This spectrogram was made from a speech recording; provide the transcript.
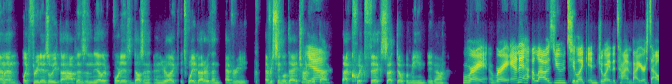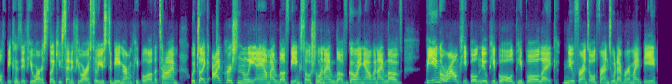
And then like three days a week that happens and the other four days it doesn't. And you're like it's way better than every every single day trying yeah. to get that that quick fix that dopamine you know right right and it allows you to like enjoy the time by yourself because if you are like you said if you are so used to being around people all the time which like i personally am i love being social and i love going out and i love being around people new people old people like new friends old friends whatever it might be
